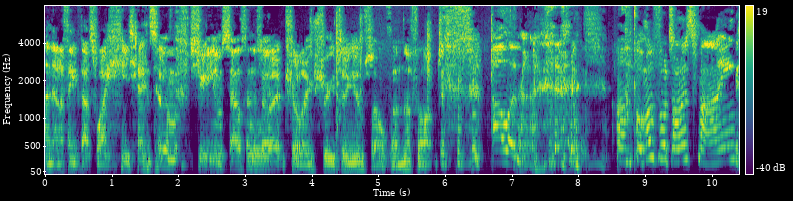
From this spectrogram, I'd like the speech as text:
and then I think that's why he ends up Him shooting himself in the foot. literally shooting himself in the foot. Alan, I put my foot on a spike.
